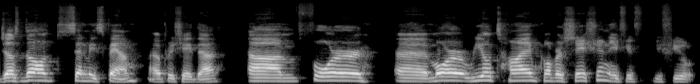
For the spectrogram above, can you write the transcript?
Just don't send me spam. I appreciate that. Um, for uh, more real time conversation, if you if you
